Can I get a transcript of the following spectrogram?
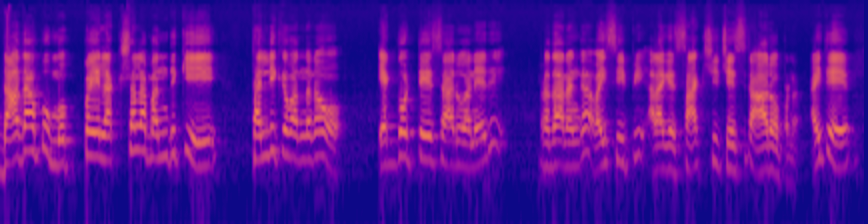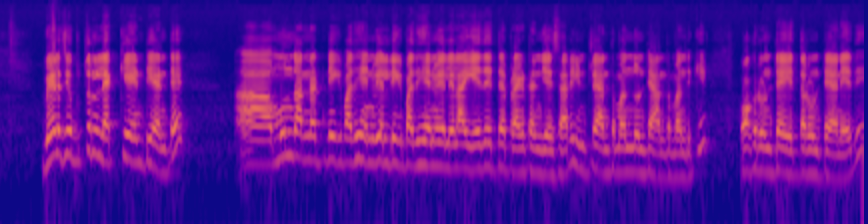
దాదాపు ముప్పై లక్షల మందికి తల్లికి వందనం ఎగ్గొట్టేశారు అనేది ప్రధానంగా వైసీపీ అలాగే సాక్షి చేసిన ఆరోపణ. అయితే వీళ్ళు చెబుతున్న లెక్క ఏంటి అంటే ముందు అన్నట్టు నీకు పదిహేను వేలు నీకు పదిహేను వేలు ఇలా ఏదైతే ప్రకటన చేశారో ఇంట్లో ఎంతమంది ఉంటే అంతమందికి ఒకరుంటే ఇద్దరుంటే అనేది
